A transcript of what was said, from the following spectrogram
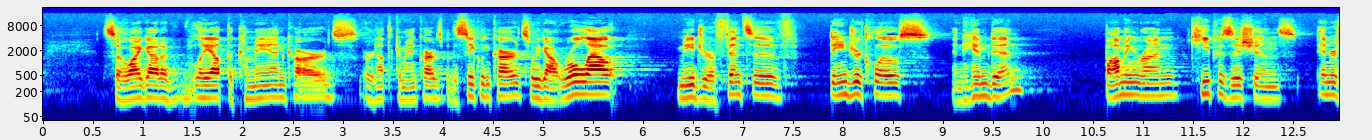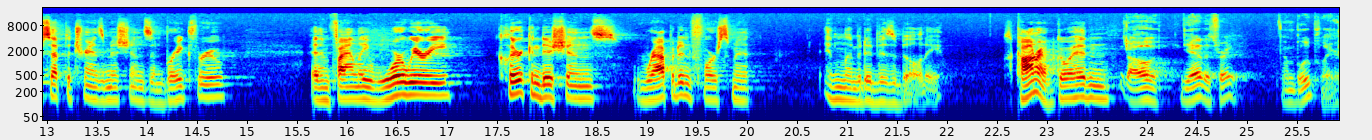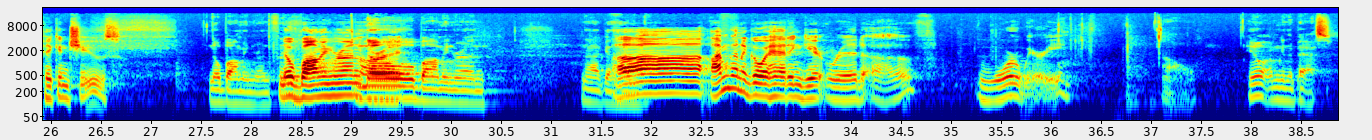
So I got to lay out the command cards, or not the command cards, but the sequence cards. So we got rollout, major offensive, danger close, and hemmed in, bombing run, key positions, intercepted transmissions, and breakthrough. And then finally, war weary, clear conditions, rapid enforcement, and limited visibility. So Conrad, go ahead and Oh, yeah, that's right. I'm blue player. pick and choose. No bombing run for No me. bombing run? Right. No bombing run. Not gonna happen. Uh, I'm going to go ahead and get rid of War Weary. oh. You know what? I'm gonna pass.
